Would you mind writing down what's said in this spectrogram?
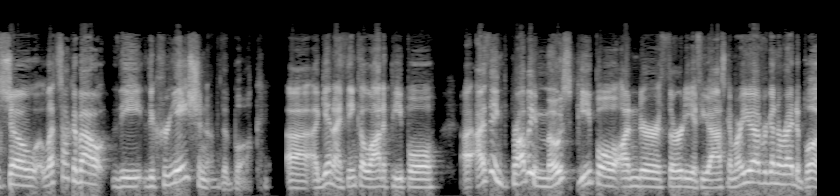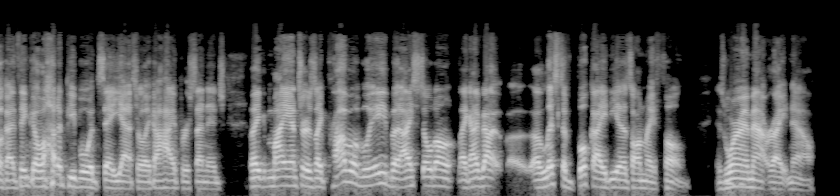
So let's talk about the the creation of the book uh, again, I think a lot of people, I think probably most people under 30, if you ask them, are you ever going to write a book? I think a lot of people would say yes, or like a high percentage. Like my answer is like probably, but I still don't, like I've got a list of book ideas on my phone, is where mm-hmm. I'm at right now.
